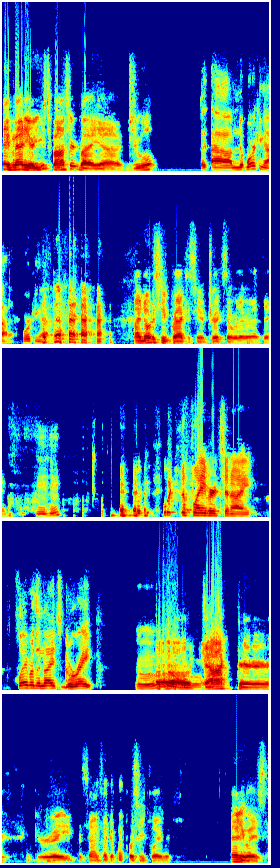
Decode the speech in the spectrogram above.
Hey, Maddie, are you sponsored by uh, Juul? Um, working on it. Working on it. I noticed you practicing your tricks over there with that thing. Mm-hmm. What's the flavor tonight? Flavor of the night's grape. Ooh. Oh, doctor. Great. That sounds like a pussy flavor. Anyways,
